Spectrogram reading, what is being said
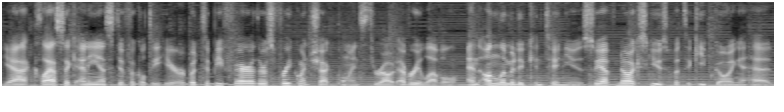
Yeah, classic NES difficulty here, but to be fair, there's frequent checkpoints throughout every level, and unlimited continues, so you have no excuse but to keep going ahead.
